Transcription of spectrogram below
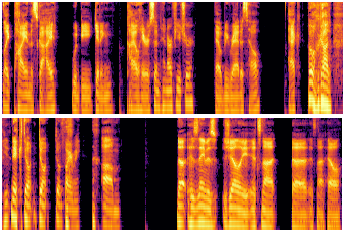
like pie in the sky would be getting Kyle Harrison in our future. That would be rad as hell. Heck, oh god, You- Nick, don't don't don't fire me. Um, No, his name is Hjelle. It's not. Uh, it's not hell.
